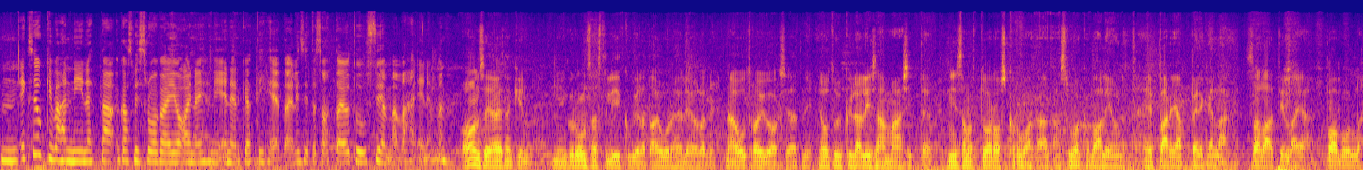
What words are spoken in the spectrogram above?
Mm, eikö se olekin vähän niin, että kasvisruoka ei ole aina ihan niin energiatiheitä, eli sitä saattaa joutua syömään vähän enemmän? On se ja etenkin niin kuin runsaasti liikkuvilla tai urheilijoilla, niin nämä ultrajuoksijat niin joutuu kyllä lisäämään sitten niin sanottua roskaruokaa kanssa ruokavalioon, että ei pärjää pelkällä salaatilla ja pavulla.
